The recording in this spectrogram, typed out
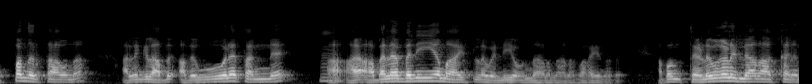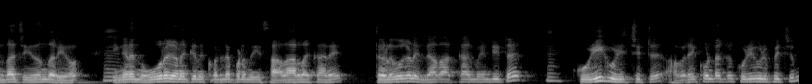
ഒപ്പം നിർത്താവുന്ന അല്ലെങ്കിൽ അത് അതുപോലെ തന്നെ അപലപനീയമായിട്ടുള്ള വലിയ ഒന്നാണെന്നാണ് പറയുന്നത്. അപ്പം തെളിവുകൾ ഇല്ലാതാക്കാൻ എന്താ ചെയ്തെന്നറിയോ. ഇങ്ങനെ നൂറുകണക്കിന് കൊല്ലപ്പെടുന്ന ഈ സാധാരണക്കാരെ തെളിവുകൾ ഇല്ലാതാക്കാൻ വേണ്ടിയിട്ട്. കുഴി കുഴിച്ചിട്ട് അവരെ കൊണ്ടൊക്കെ കുഴി കുഴിപ്പിച്ചും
